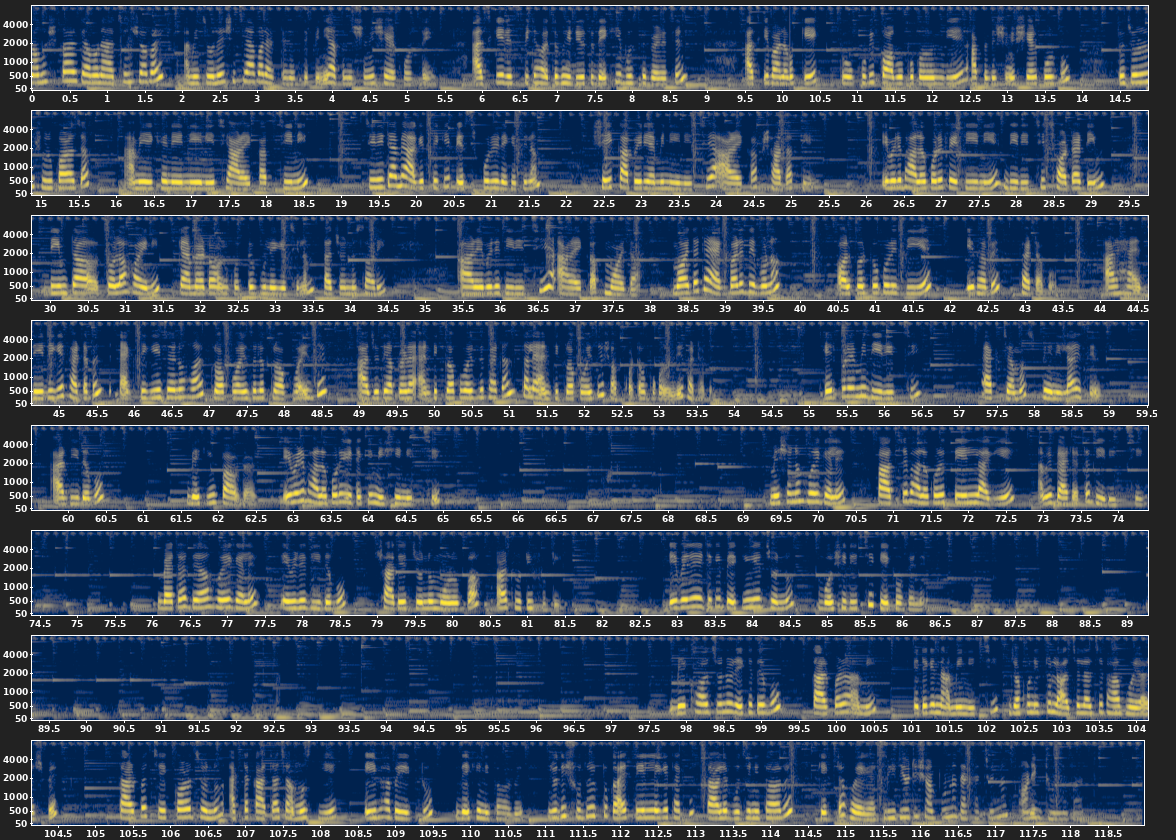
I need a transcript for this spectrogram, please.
নমস্কার, কেমন আছেন সবাই? আমি চলে এসেছি আবার একটা রেসিপি নিয়ে আপনাদের সঙ্গে শেয়ার করতে। আজকে রেসিপিটা হয়তো ভিডিওতে দেখেই বুঝতে পেরেছেন। আজকে বানাবো কেক তো খুবই কম উপকরণ দিয়ে আপনাদের সঙ্গে শেয়ার করব। তো চলুন শুরু করা যাক। আমি এখানে নিয়ে নিয়েছি আড়াই কাপ চিনি। চিনিটা আমি আগের থেকেই পেস্ট করে রেখেছিলাম। সেই কাপেরই আমি নিয়ে নিচ্ছি আড়াই কাপ সাদা তেল। এবারে ভালো করে ফেটিয়ে নিয়ে দিয়ে দিচ্ছি ছটা ডিম। ডিমটা তোলা হয়নি, ক্যামেরাটা অন করতে ভুলে গেছিলাম, তার জন্য সরি আর এবারে দিয়ে দিচ্ছি আড়াই কাপ ময়দা। ময়দাটা একবারে দেব না, অল্প অল্প করে দিয়ে এভাবে ফেটাবো। আর হ্যাঁ যেদিকে ফেটাবেন, একদিকে যেন হয় ক্লক ওয়াইজ হলে ক্লক ওয়াইজে আর যদি আপনারা অ্যান্টি ক্লক ওয়াইজে ফেটান, তাহলে অ্যান্টি ক্লক ওয়াইজে সব কটা উপকরণ দিয়ে ফেটাবেন। এরপরে আমি দিয়ে দিচ্ছি এক চামচ ভ্যানিলা এসেন্স আর দিয়ে দেবো বেকিং পাউডার। এবারে ভালো করে এটাকে মিশিয়ে নিচ্ছি। মেশানো হয়ে গেলে পাত্রে ভালো করে তেল লাগিয়ে আমি ব্যাটারটা দিয়ে দিচ্ছি। ব্যাটার দেওয়া হয়ে গেলে এবারে দিয়ে দেব স্বাদের জন্য মোরব্বা আর টুটি ফুটি। এবারে এটাকে বেকিংয়ের জন্য বসিয়ে দিচ্ছি কেক ওভেনে। বেক হওয়ার জন্য রেখে দেব। তারপরে আমি এটাকে নামিয়ে নিচ্ছি, যখন একটু লালচে লালচে ভাব হয়ে আসবে। তারপর চেক করার জন্য একটা কাটা চামচ দিয়ে এইভাবে একটু দেখে নিতে হবে। যদি শুধু একটু গায়ে তেল লেগে থাকে, তাহলে বুঝে নিতে হবে কেকটা হয়ে গেছে। ভিডিওটি সম্পূর্ণ দেখার জন্য অনেক ধন্যবাদ।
